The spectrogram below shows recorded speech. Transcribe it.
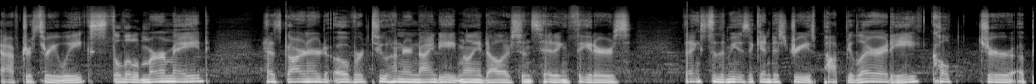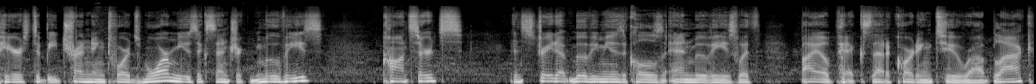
after three weeks. The Little Mermaid has garnered over $298 million since hitting theaters. Thanks to the music industry's popularity, culture appears to be trending towards more music centric movies, concerts, and straight up movie musicals and movies with biopics. That, according to Rob Black,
